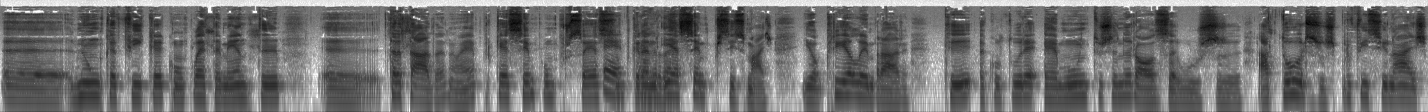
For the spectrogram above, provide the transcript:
uh, nunca fica completamente Uh, tratada, não é? Porque é sempre um processo é, de grande é e é sempre preciso mais. Eu queria lembrar que a cultura é muito generosa. Os eh, atores, os profissionais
